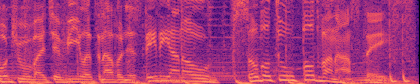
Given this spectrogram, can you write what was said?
Počúvajte výlet na vlne s Didianou v sobotu po 12.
